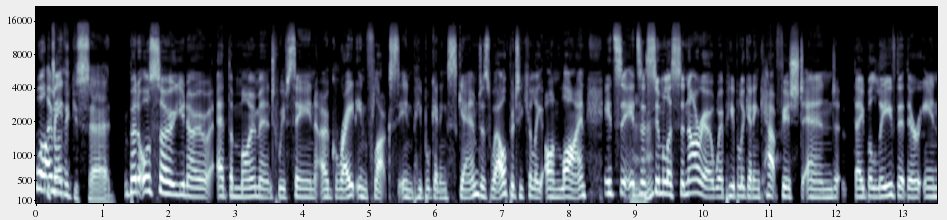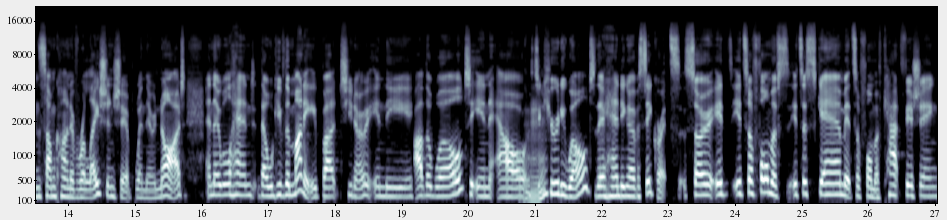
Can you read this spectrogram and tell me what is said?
Well, I which I, mean- think is sad. But also, you know, at the moment, we've seen a great influx in people getting scammed as well, particularly online. It's it's a Mhm. similar scenario where people are getting catfished and they believe that they're in some kind of relationship when they're not, and they will hand they will give them money. But you know, in the other world, in our Mhm. security world, they're handing over secrets. So it's it's a form of it's a scam. It's a form of catfishing.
